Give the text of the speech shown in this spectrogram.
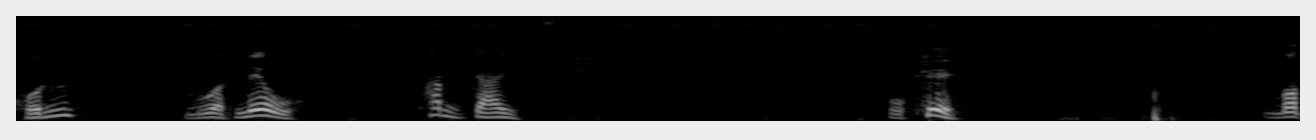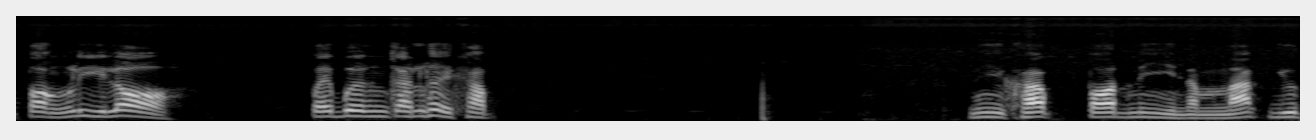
ผลรวดเร็วทันใจ โอเคบ่ต้องรีรอไปเบิ่งกันเลยครับ นี่ครับตอนนี้น้ำหนักอยู่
